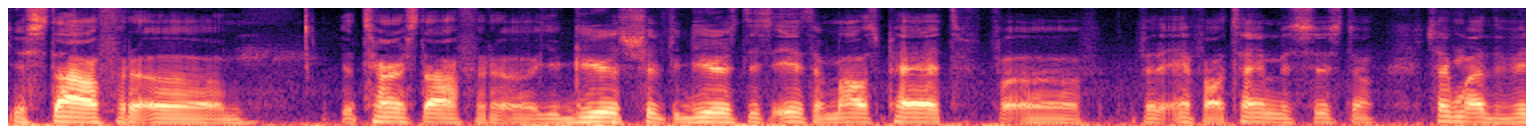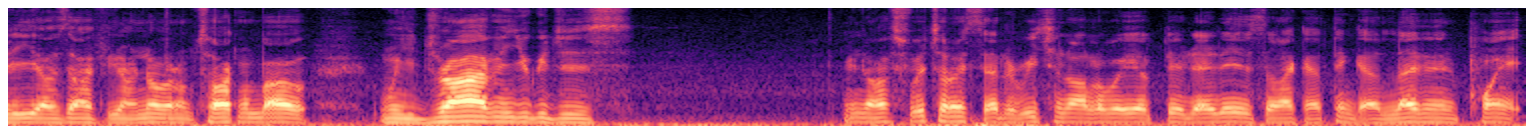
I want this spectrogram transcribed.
your style for the um, turnstile for the uh, your gears, shift your gears. This is a mouse pad for uh, for the infotainment system. Check my other videos out if you don't know what I'm talking about. When you're driving, you could just you know, switch on instead of reaching all the way up there. That is like I think 11 point.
